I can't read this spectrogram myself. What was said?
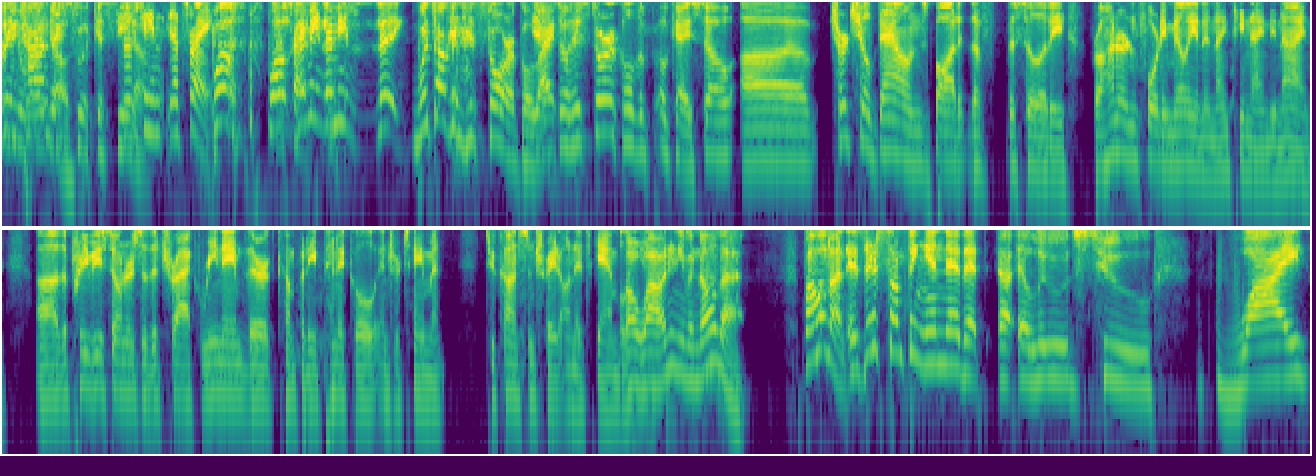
building housing right next condos. to a casino. Just kidding. That's right. well, well That's let me let me let, we're talking historical, Yeah, right? so historical. The okay, so uh, Churchill Downs bought the facility for 140 million in 1999. Uh, the previous owners of the track renamed their company Pinnacle Entertainment to concentrate on its gambling. oh wow, I didn't even know that. But hold on, is there something in there that uh, alludes to why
